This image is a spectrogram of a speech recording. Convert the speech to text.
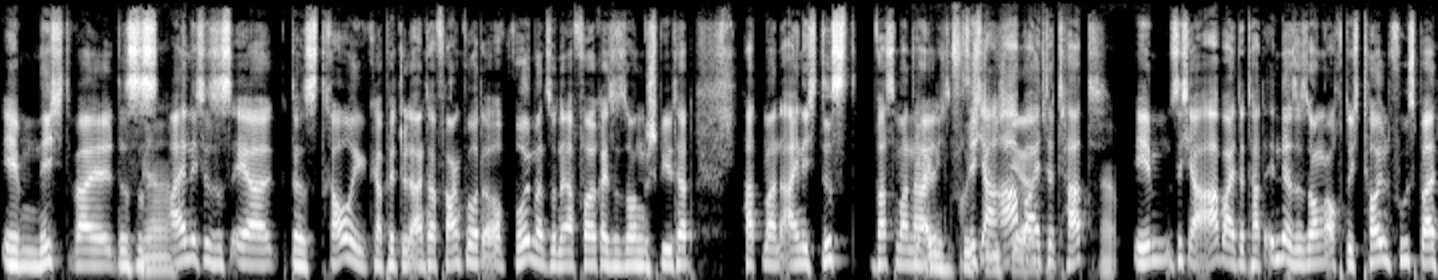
eben nicht, weil das ist, Ja. eigentlich ist es eher das traurige Kapitel Eintracht Frankfurt, obwohl man so eine erfolgreiche Saison gespielt hat, hat man eigentlich das, was man Die halt sich erarbeitet hat, Ja. eben sich erarbeitet hat in der Saison, auch durch tollen Fußball,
